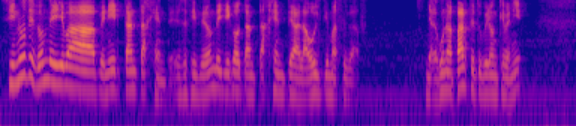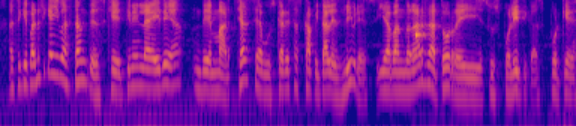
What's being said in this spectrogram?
Si no, ¿de dónde iba a venir tanta gente? Es decir, ¿de dónde llegó tanta gente a la última ciudad? De alguna parte tuvieron que venir. Así que parece que hay bastantes que tienen la idea de marcharse a buscar esas capitales libres y abandonar la torre y sus políticas, porque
